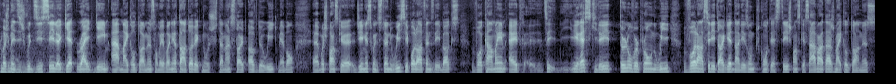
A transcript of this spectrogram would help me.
moi, je me dis, je vous le dis, c'est le get right game à Michael Thomas. On va y revenir tantôt avec nos justement start of the week. Mais bon, euh, moi, je pense que Jameis Winston, oui, c'est pas l'offense des Bucks, va quand même être. Euh, il reste ce qu'il est. Turnover prone, oui. Va lancer les targets dans des zones plus contestées. Je pense que ça avantage Michael Thomas.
